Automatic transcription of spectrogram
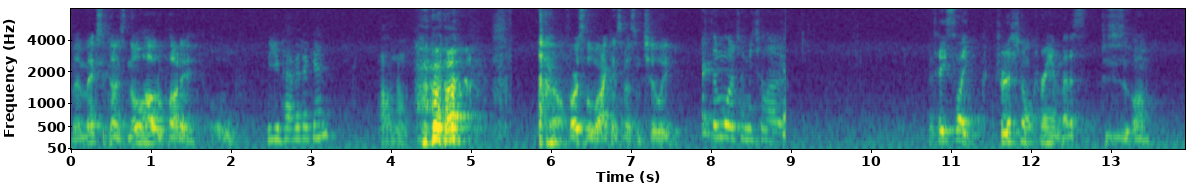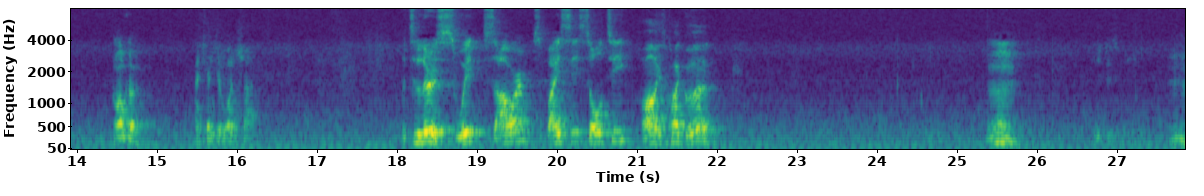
man, Mexicans know how to party. Oh. You have it again? I don't know. First of all, I can smell some chili. Similar to michelada. It tastes like traditional Korean medicine. This is um. Okay. I can do one shot. It's a little sweet, sour, spicy, salty. Oh, it's quite good. Mmm. Mmm.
